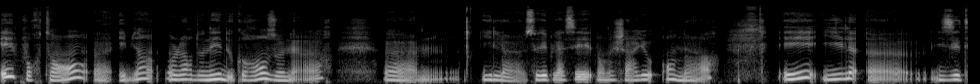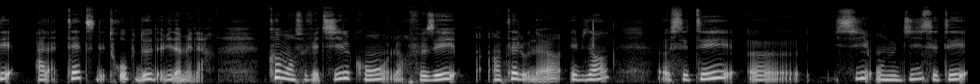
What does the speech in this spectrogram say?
et pourtant, euh, eh bien, on leur donnait de grands honneurs. ils se déplaçaient dans des chariots en or et ils, ils étaient à la tête des troupes de David Ameller. Comment se fait-il qu'on leur faisait un tel honneur? Eh bien, c'était, ici on nous dit, c'était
